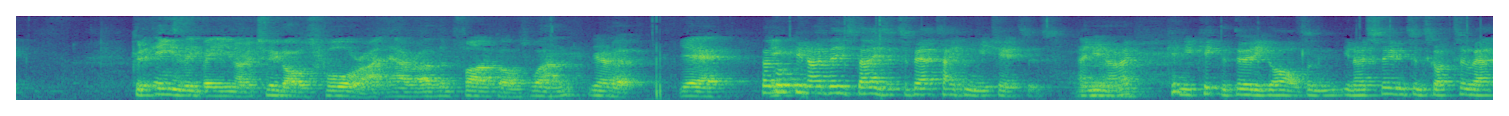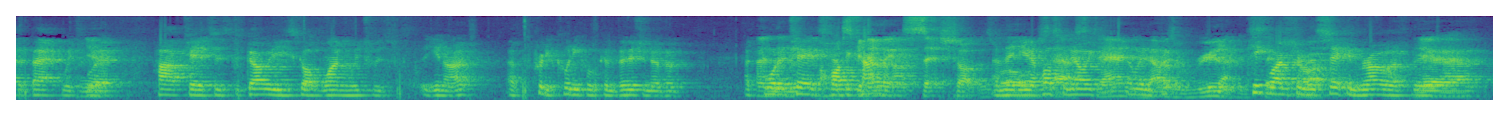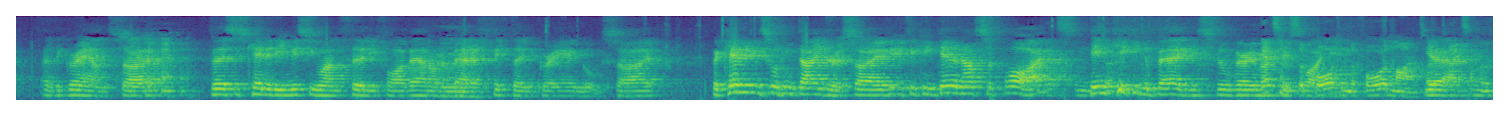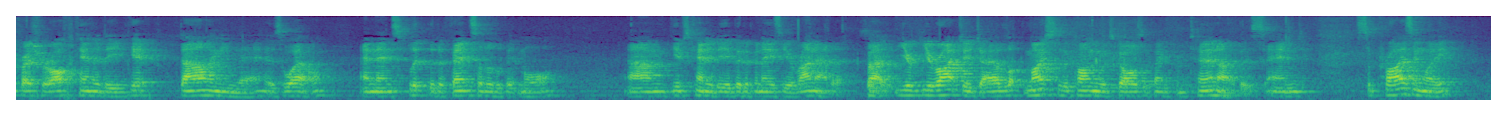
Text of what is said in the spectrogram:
could easily be you know two goals four right now rather than five goals one. Yeah. But yeah, But look, you know, these days it's about taking your chances. And, you know, Mm. can you kick the dirty goals? And, you know, Stephenson's got two out the back, which Yeah. were half chances. De Goey, he's got one, which was, you know, a pretty clinical conversion of a, and chance. for the Hoskin-Elliott set shot as And well. then, yeah, was Hoskin-Elliott- outstanding. That was a really Yeah, good kick set one from the second row of the Yeah. uh, of the ground. So Yeah. versus Kennedy missing one 35 out on Mm. about a 15 degree angle. So, but Kennedy's looking dangerous. So if, if you can get enough supply, Get some- him kicking a bag is still very much. Get some in support play. in the forward line, so Yeah. take some of the pressure off Kennedy, get Darling in there as well, and then split the defence a little bit more. Um, gives Kennedy a bit of an easier run at it. But you're, you're right, GJ. Lot, most of the Collingwood's goals have been from turnovers, and surprisingly,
